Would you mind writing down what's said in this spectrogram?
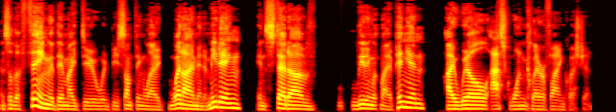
And so the thing that they might do would be something like when I'm in a meeting, instead of leading with my opinion, I will ask one clarifying question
